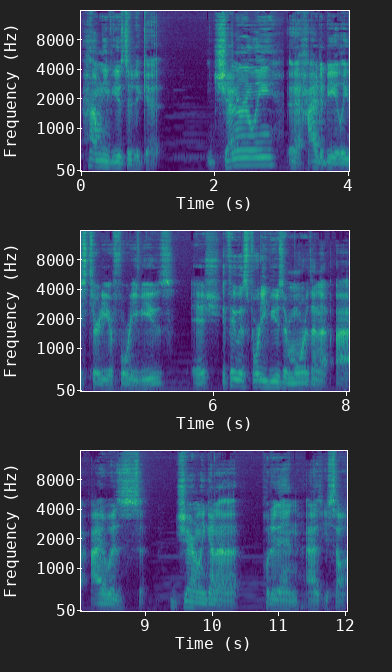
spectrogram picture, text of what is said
how many views did it get. Generally, it had to be at least 30 or 40 views ish. If it was 40 views or more, then I, I was generally gonna put it in as you saw.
